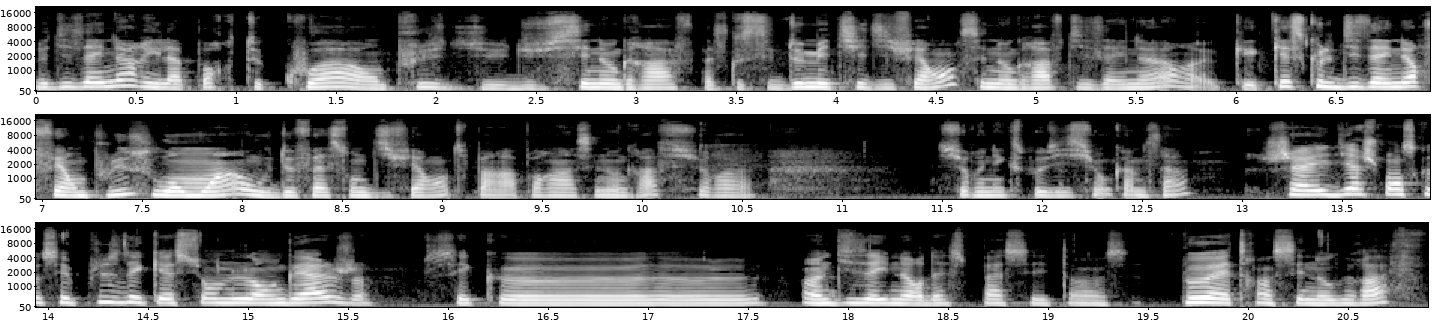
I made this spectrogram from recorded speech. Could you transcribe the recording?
Le designer, il apporte quoi en plus du, scénographe? Parce que c'est deux métiers différents, scénographe, designer. Qu'est-ce que le designer fait en plus ou en moins ou de façon différente par rapport à un scénographe sur, euh, sur une exposition comme ça? J'allais dire, je pense que c'est plus des questions de langage. C'est que euh, un designer d'espace peut être un scénographe.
